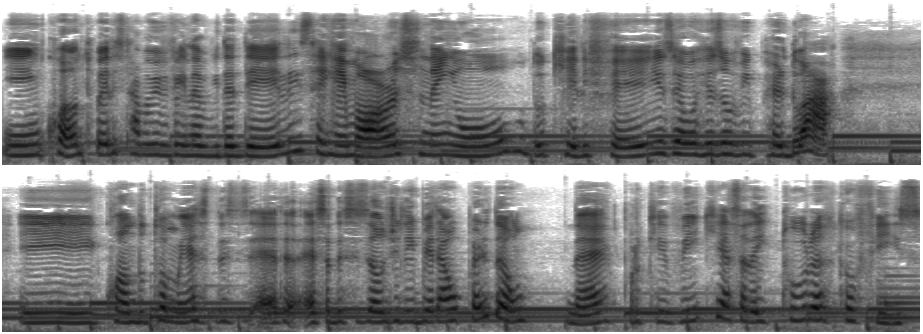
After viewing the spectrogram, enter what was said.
E enquanto ele estava vivendo a vida dele, sem remorso nenhum do que ele fez, eu resolvi perdoar. E quando tomei essa decisão de liberar o perdão, né? Porque vi que essa leitura que eu fiz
